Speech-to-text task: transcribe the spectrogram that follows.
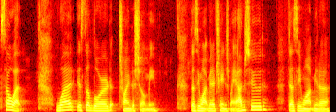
So what? What is the Lord trying to show me? Does He want me to change my attitude? Does He want me to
